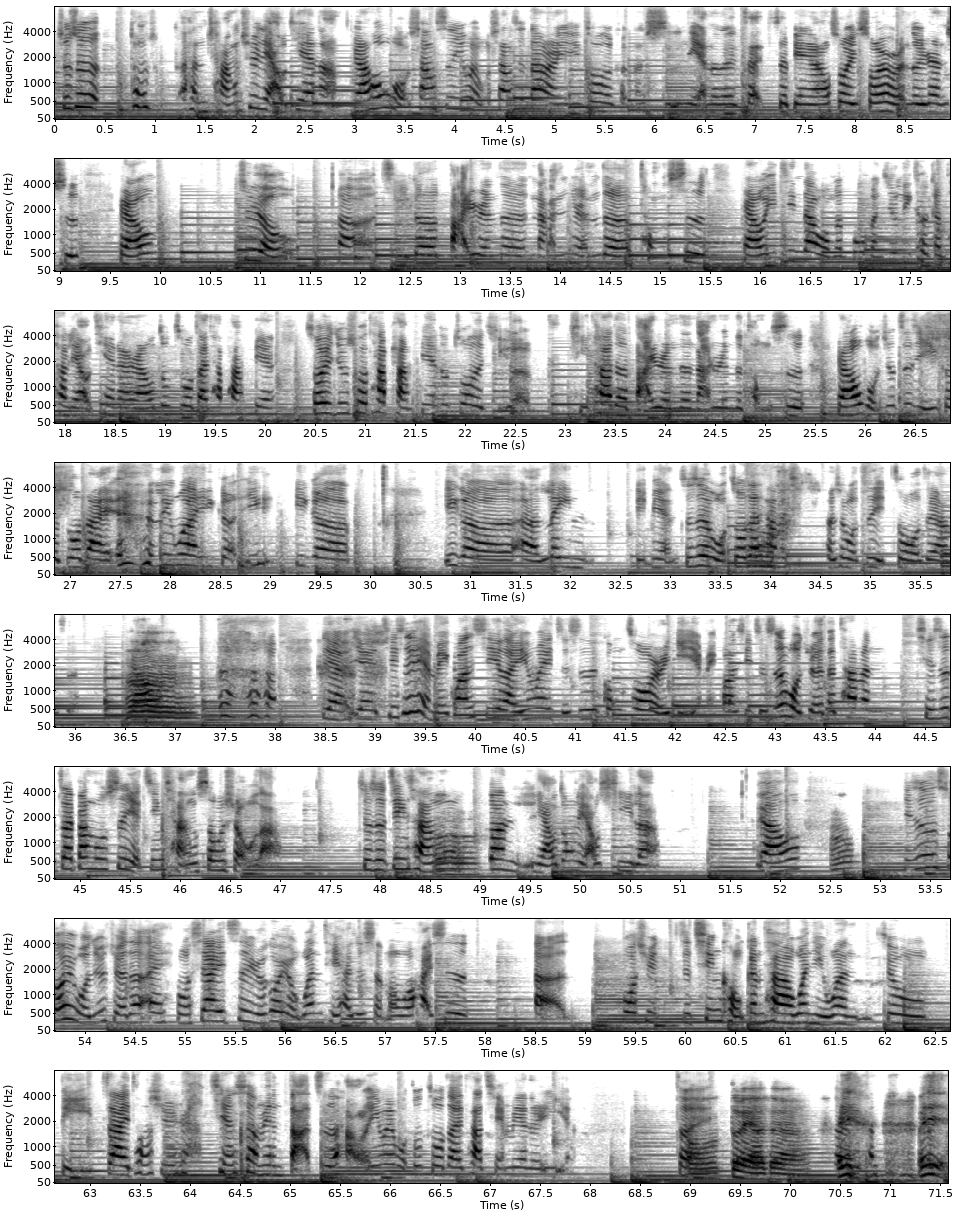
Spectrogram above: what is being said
就是通很常去聊天啊。然后我上次，因为我上次当然已经做了可能十年了在这边，然后所以所有人都认识，然后就有。呃，几个白人的男人的同事，然后一进到我们部门就立刻跟他聊天啊，然后都坐在他旁边，所以就说他旁边都坐了几个其他的白人的男人的同事，然后我就自己一个坐在 另外一个一一个一个呃 lane 里面，就是我坐在他们前面，可是我自己坐这样子，然后、嗯、也也其实也没关系了，因为只是工作而已，也没关系。只是我觉得他们其实，在办公室也经常 social 了，就是经常乱聊东聊西了，然后。其实，所以我就觉得，哎，我下一次如果有问题还是什么，我还是，呃，过去就亲口跟他问一问，就比在通讯软件上面打字好了，因为我都坐在他前面而已。对，哦、对啊，对啊，而且，而且，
